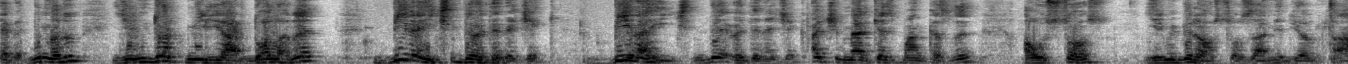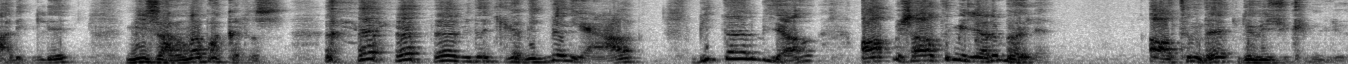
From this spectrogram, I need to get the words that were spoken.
Evet bunların 24 milyar doları bir ay içinde ödenecek. Bir ay içinde ödenecek. Açın Merkez Bankası Ağustos, 21 Ağustos zannediyorum tarihli mizanına bakarız. bir dakika bitmedi ya. Biter mi ya? 66 milyarı böyle altın ve döviz yükümlülüğü.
